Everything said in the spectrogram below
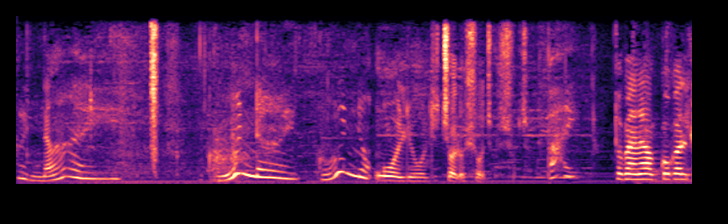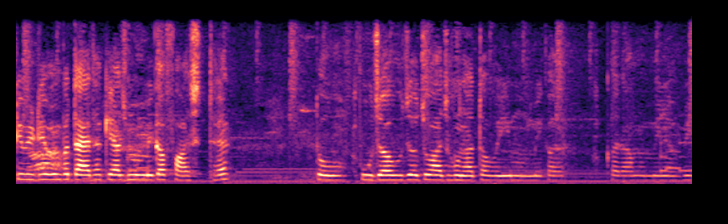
Good night good night good night ओली ओली। चलो सो जाओ सो जाओ। बाय तो मैंने आपको कल की वीडियो में बताया था कि आज मम्मी का फास्ट है। तो पूजा वूजा जो आज होना था वही मम्मी का करा मम्मी ने अभी।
